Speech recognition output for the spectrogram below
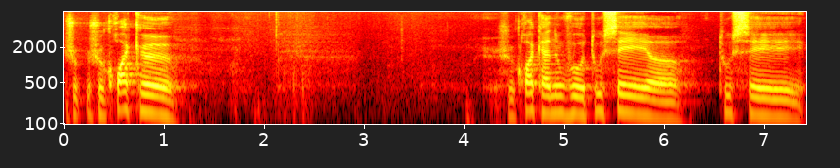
Je, crois que je crois qu'à nouveau tous ces, euh, tous, ces,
